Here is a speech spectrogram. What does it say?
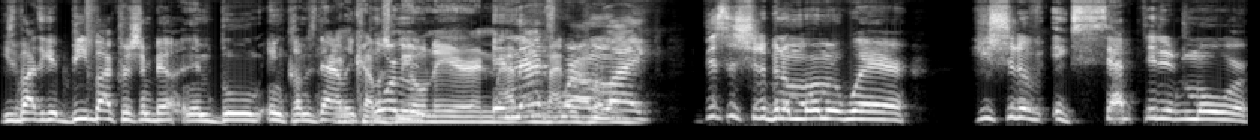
He's about to get beat by Christian Bale, and then boom, in comes Natalie And comes Portman. And, and that's where I'm like, this is- should have been a moment where he should have accepted it more.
